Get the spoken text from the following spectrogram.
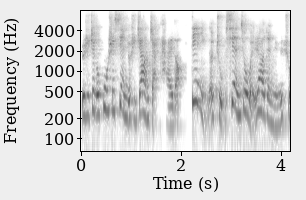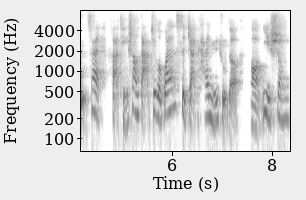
就是这个故事线就是这样展开的。电影的主线就围绕着女主在法庭上打这个官司展开，女主的呃一生。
